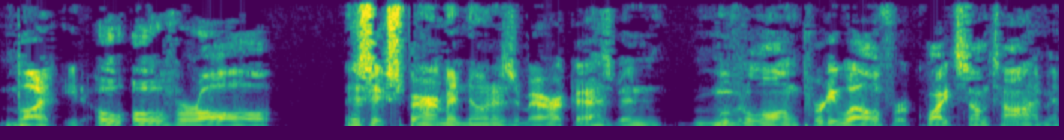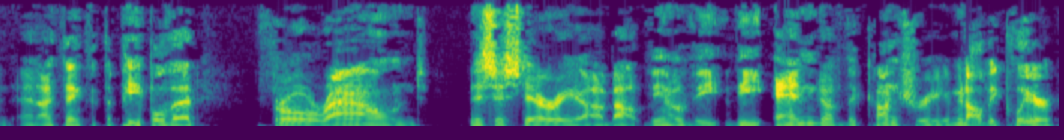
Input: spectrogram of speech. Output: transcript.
But you know, overall, this experiment known as America has been moving along pretty well for quite some time, and and I think that the people that throw around this hysteria about you know the the end of the country. I mean, I'll be clear.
